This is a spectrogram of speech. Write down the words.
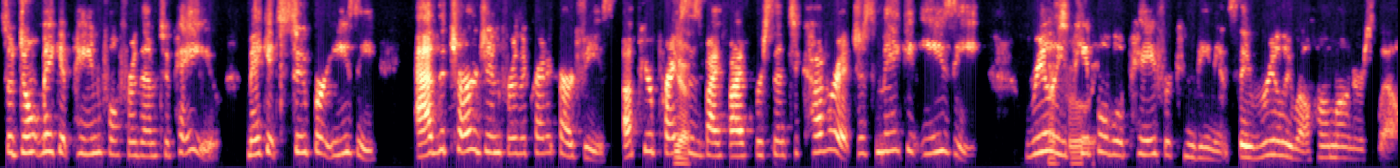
So don't make it painful for them to pay you. Make it super easy add the charge in for the credit card fees up your prices yeah. by 5% to cover it just make it easy really Absolutely. people will pay for convenience they really will homeowners will.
